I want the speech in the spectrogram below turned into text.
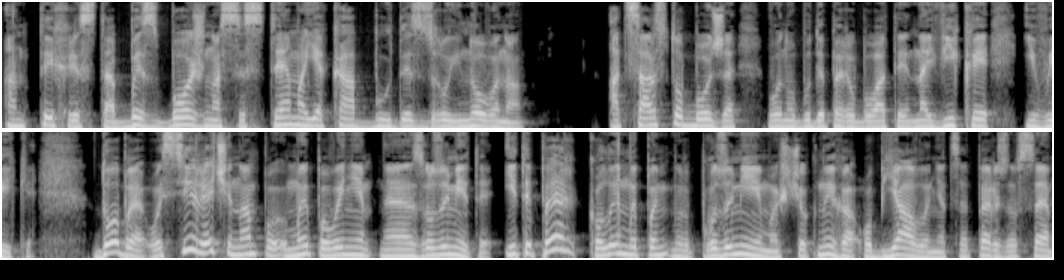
Антихриста, безбожна система, яка буде зруйнована а царство Боже воно буде перебувати на віки і вики. Добре, ось ці речі нам ми повинні е, зрозуміти. І тепер, коли ми розуміємо, що книга об'явлення це перш за все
